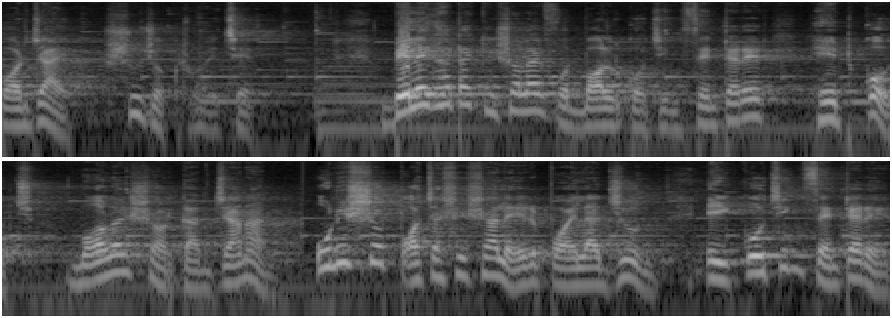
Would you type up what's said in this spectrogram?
পর্যায়ে সুযোগ রয়েছে। বেলেঘাটা কিশলয় ফুটবল কোচিং সেন্টারের হেড কোচ মলয় সরকার জানান, উনিশশো পঁচাশি সালের পয়লা জুন এই কোচিং সেন্টারের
